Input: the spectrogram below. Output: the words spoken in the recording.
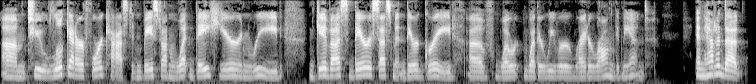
um, to look at our forecast and based on what they hear and read, give us their assessment, their grade of wh- whether we were right or wrong in the end. And how did that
